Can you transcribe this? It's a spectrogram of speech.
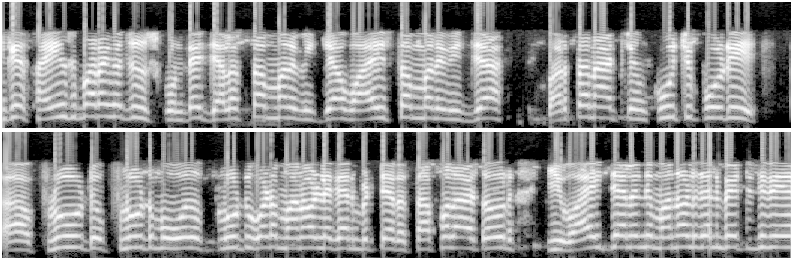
ఇంకా సైన్స్ పరంగా చూసుకుంటే జలస్తంభన విద్య వాయుస్తంభన విద్య Bharatanatyam Kuchipudi flute flute flute కూడా మనోళ్ళే కనిపెట్టారు. తపలాటో ఈ వాయిద్యాలన్నీ మనోళ్ళు కనిపెట్టినవే.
